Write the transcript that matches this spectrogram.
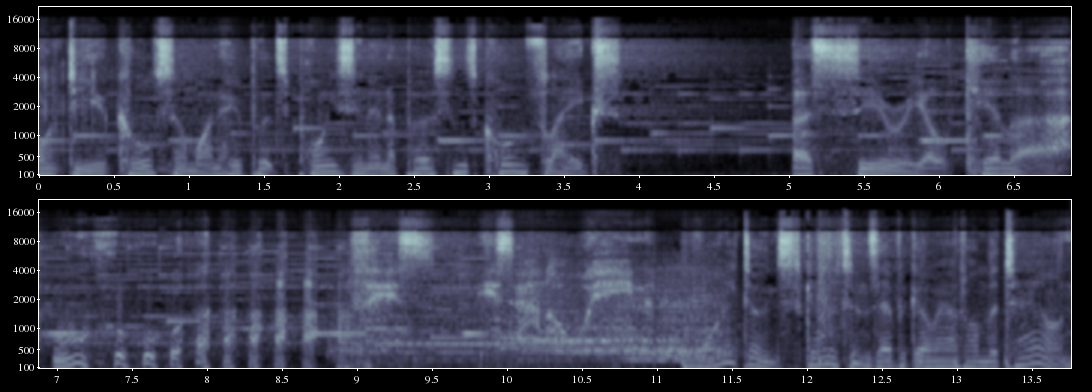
What do you call someone who puts poison in a person's cornflakes? A serial killer. this is Halloween. Why don't skeletons ever go out on the town?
